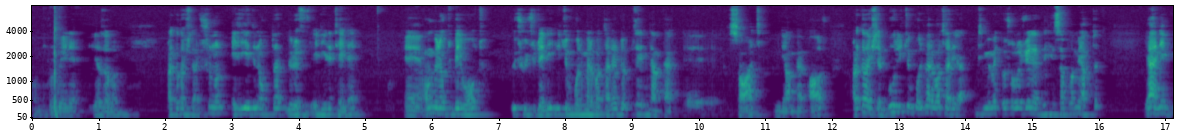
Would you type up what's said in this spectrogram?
kontrol ile yazalım. Arkadaşlar şunun 57 nokta görüyorsunuz 57 TL. E, 11.1 volt 3 hücreli lityum polimer batarya 450 mAh e, saat miliamper ağır. Arkadaşlar bu lityum polimer batarya biz Mehmet Başoğlu Hoca'yla bir hesaplama yaptık. Yani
